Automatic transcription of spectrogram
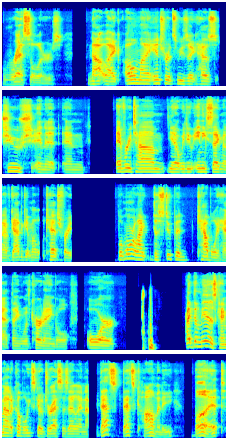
wrestlers. Not like oh my entrance music has shoosh in it and every time you know we do any segment i've got to get my little catchphrase. But more like the stupid cowboy hat thing with kurt angle or like the Miz came out a couple weeks ago dressed as LA Knight. That's that's comedy, but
